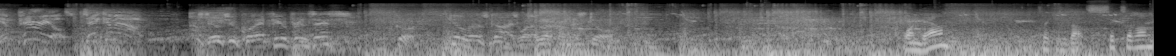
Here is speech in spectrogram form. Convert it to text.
Imperials, take them out! Still too quiet for you, Princess? Good. Kill those guys while I work on this door. One down. Looks like there's about six of them.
